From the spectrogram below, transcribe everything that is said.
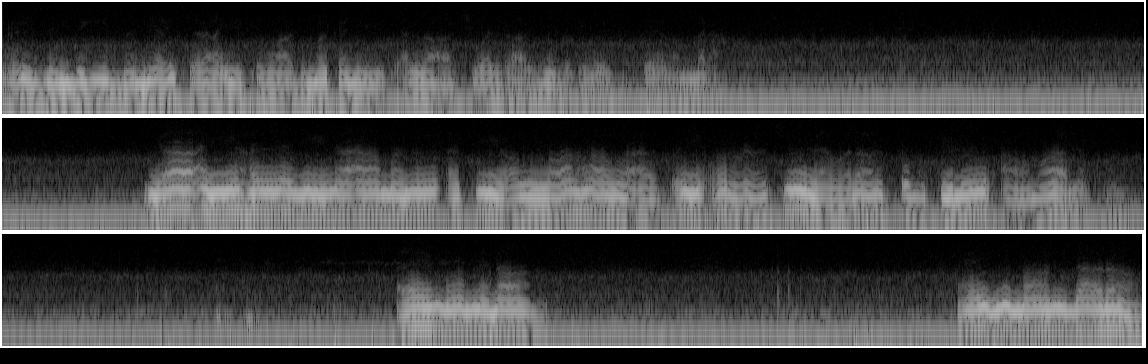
أي زندگی دنیا سرائي سواد مكان يبقى الله أشوار راجب كبير سيغمرة يا أيها الذين آمنوا أطيعوا الله وأطيعوا الرسول ولا تبطلوا أعمالكم. أي مؤمنان أي إيمان داران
